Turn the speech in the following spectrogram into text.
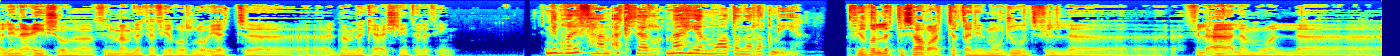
اللي نعيشه في المملكة في ظل رؤية آه، المملكة 2030. نبغى نفهم أكثر ما هي المواطنة الرقمية؟ في ظل التسارع التقني الموجود في في العالم والتسارع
